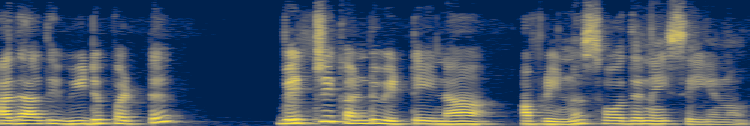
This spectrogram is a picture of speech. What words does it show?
அதாவது விடுபட்டு வெற்றி கண்டு விட்டேனா அப்படின்னு சோதனை செய்யணும்.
